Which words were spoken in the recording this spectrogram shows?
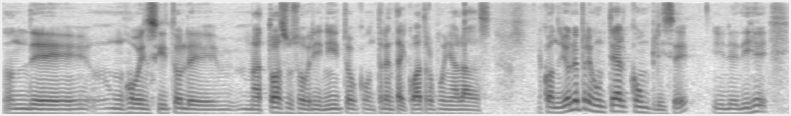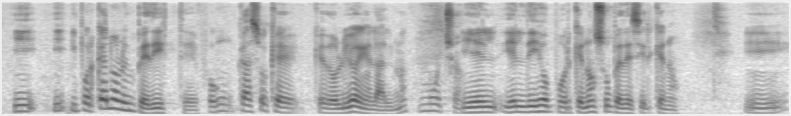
donde un jovencito le mató a su sobrinito con 34 puñaladas. Y cuando yo le pregunté al cómplice y le dije, ¿y, y, y por qué no lo impediste? Fue un caso que, que dolió en el alma. Mucho. Y él, y él dijo, porque no supe decir que no. Y,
